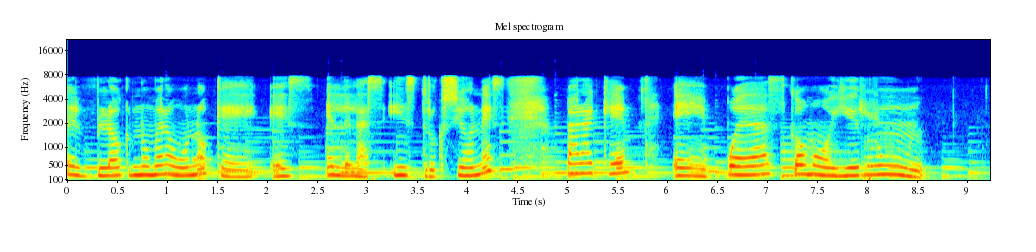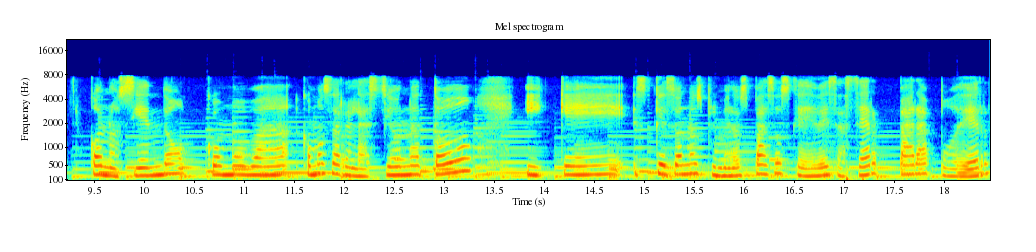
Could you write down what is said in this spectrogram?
el blog número uno que es el de las instrucciones para que eh, puedas como ir mm, conociendo cómo va, cómo se relaciona todo y qué, qué son los primeros pasos que debes hacer para poder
